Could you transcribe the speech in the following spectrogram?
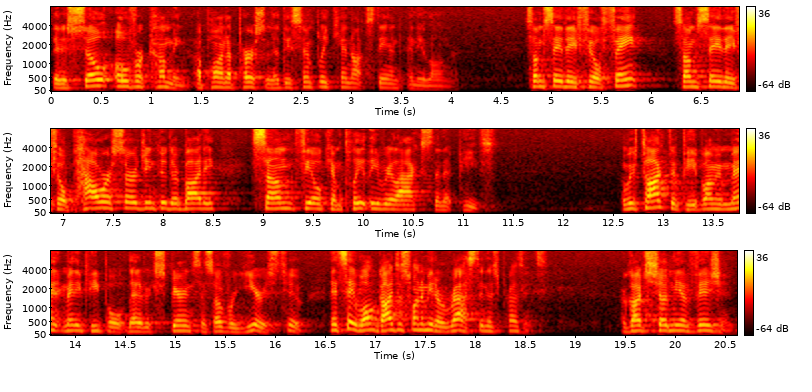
that is so overcoming upon a person that they simply cannot stand any longer. Some say they feel faint, some say they feel power surging through their body, some feel completely relaxed and at peace. And we've talked to people, I mean, many, many people that have experienced this over years too. They'd say, Well, God just wanted me to rest in His presence. Or God showed me a vision.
